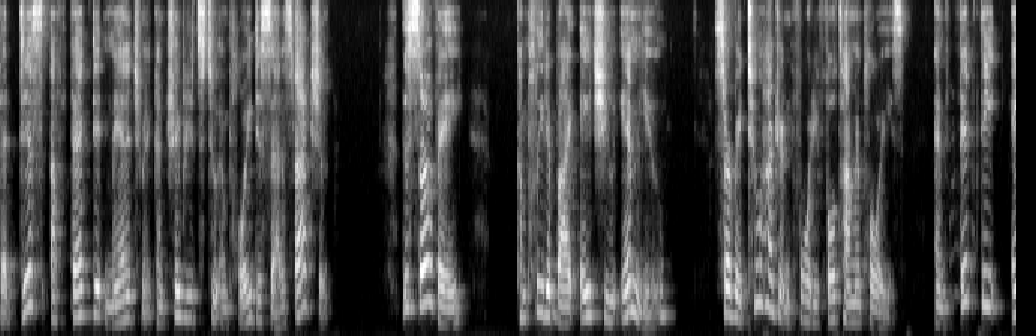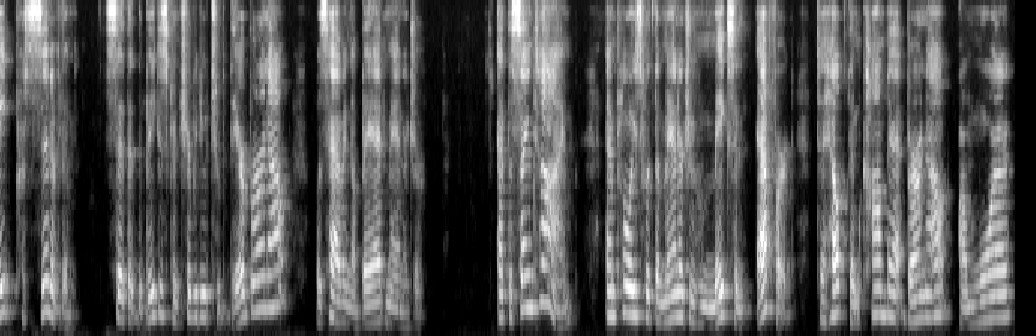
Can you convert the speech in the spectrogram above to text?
that disaffected management contributes to employee dissatisfaction. This survey completed by HUMU surveyed 240 full time employees, and 58% of them said that the biggest contributor to their burnout was having a bad manager. At the same time, employees with a manager who makes an effort to help them combat burnout are more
